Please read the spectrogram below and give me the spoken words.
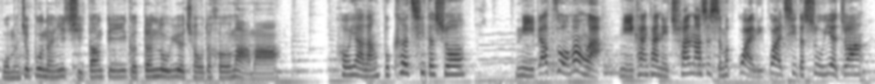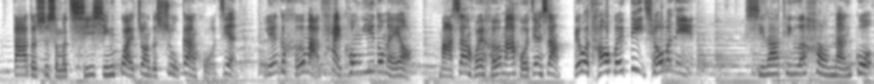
我们就不能一起当第一个登陆月球的河马吗？”侯亚郎不客气地说：“你不要做梦啦！你看看你穿那是什么怪里怪气的树叶装，搭的是什么奇形怪状的树干火箭，连个河马太空衣都没有！马上回河马火箭上，给我逃回地球吧你！”希拉听了好难过，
